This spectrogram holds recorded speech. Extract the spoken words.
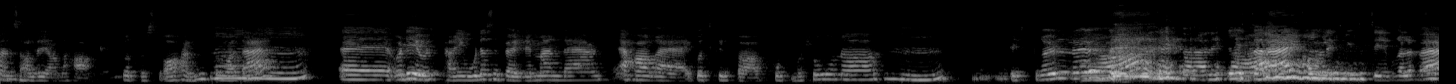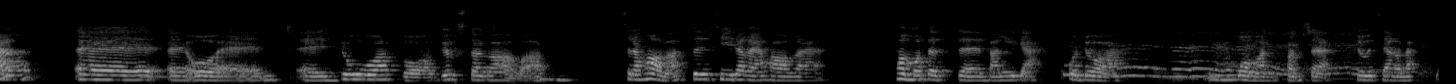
mens alle de andre har gått på stranden. på en måte. Mm. Eh, og det er jo et periode, selvfølgelig, men eh, jeg har eh, gått glipp av konfirmasjoner, Mm. litt bryllup. Ja, litt av det. Litt av det. Kom litt ut i bryllupet. Ja. Eh, eh, og eh, dåp og bursdager. Og, så det har vært tider jeg har, har måttet velge. Og da må man kanskje prioritere vekk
